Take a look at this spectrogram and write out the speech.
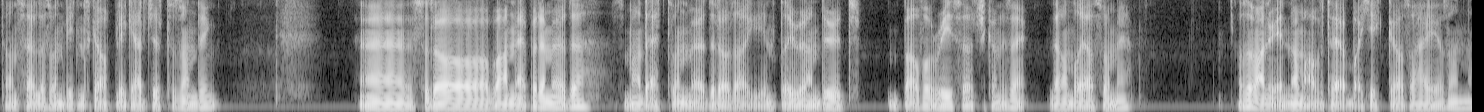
der han selger sånn vitenskapelige gadgets og sånne ting. Eh, så da var han med på det møtet, som hadde et sånt møte da, der jeg intervjua en dude bare for research, kan du si, der Andreas var med. Og så var han jo innom av og til og bare kikka og sa hei og sånn.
